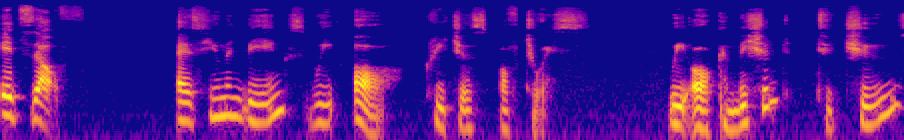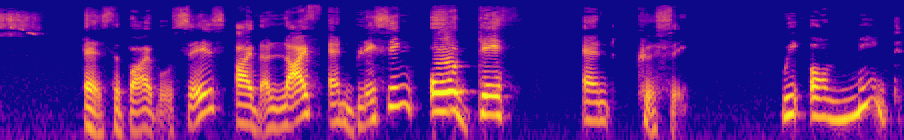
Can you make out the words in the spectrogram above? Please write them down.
itself. As human beings, we are creatures of choice. We are commissioned to choose, as the Bible says, either life and blessing or death and cursing. We are meant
